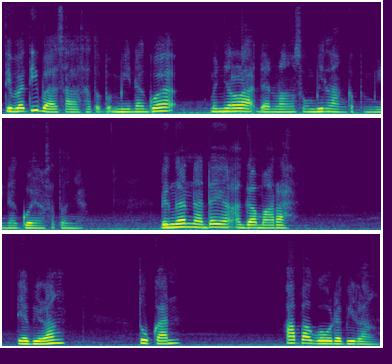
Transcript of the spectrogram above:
Tiba-tiba salah satu pembina gue menyela dan langsung bilang ke pembina gue yang satunya. Dengan nada yang agak marah. Dia bilang, tuh kan, apa gue udah bilang?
